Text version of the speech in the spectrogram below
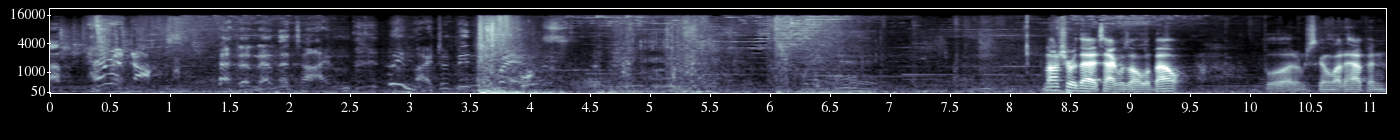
a paradox. At another time, we might have been friends. Not sure what that attack was all about, but I'm just gonna let it happen.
